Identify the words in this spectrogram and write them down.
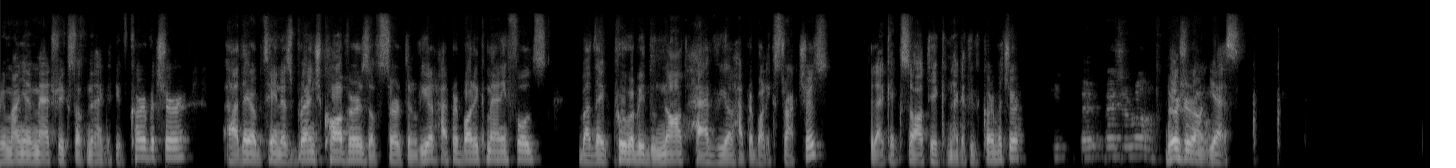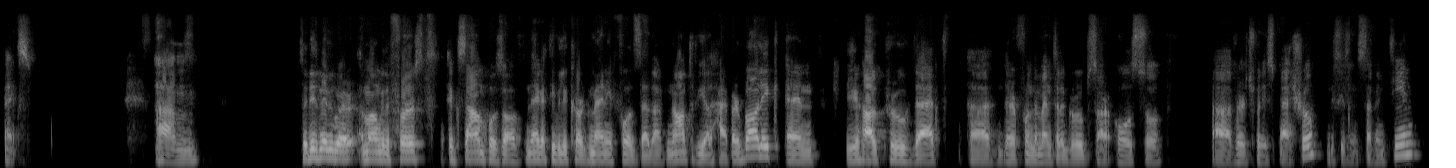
Riemannian metrics of negative curvature. Uh, they obtain as branch covers of certain real hyperbolic manifolds, but they probably do not have real hyperbolic structures, so like exotic negative curvature. Bergeron. Bergeron, yes. Thanks. Um, so these maybe were among the first examples of negatively curved manifolds that are not real hyperbolic, and Giralt proved that uh, their fundamental groups are also uh, virtually special. This is in 17.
